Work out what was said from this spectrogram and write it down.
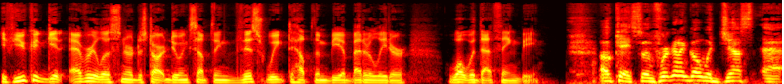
If you could get every listener to start doing something this week to help them be a better leader, what would that thing be? Okay, so if we're gonna go with just uh,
